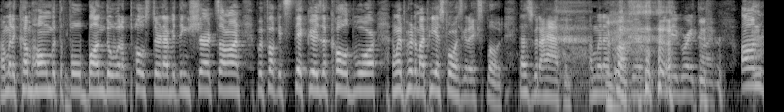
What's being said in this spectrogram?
I'm gonna come home with the full bundle with a poster and everything, shirts on, with fucking stickers of Cold War. I'm gonna put it in my PS4. It's gonna explode. That's what's gonna happen. I'm gonna fucking it's gonna be a great time. Um.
